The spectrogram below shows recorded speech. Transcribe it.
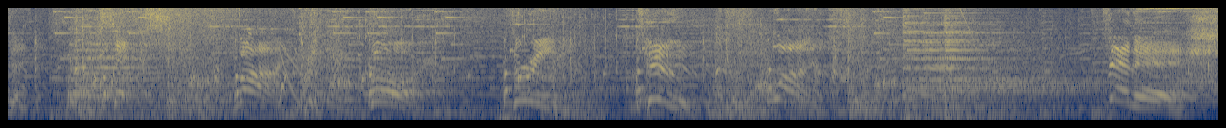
Seven, Six, five, four, three, two, one. Finish!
